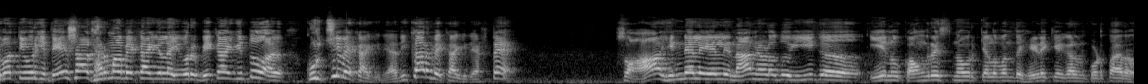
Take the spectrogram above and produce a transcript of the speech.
ಇವತ್ತು ಇವರಿಗೆ ದೇಶ, ಧರ್ಮ ಬೇಕಾಗಿಲ್ಲ, ಇವ್ರಿಗೆ ಬೇಕಾಗಿದ್ದು ಕುರ್ಚಿ ಬೇಕಾಗಿದೆ, ಅಧಿಕಾರ ಬೇಕಾಗಿದೆ ಅಷ್ಟೇ. ಸೊ ಆ ಹಿನ್ನೆಲೆಯಲ್ಲಿ ನಾನು ಹೇಳೋದು ಈಗ ಏನು ಕಾಂಗ್ರೆಸ್ನವ್ರು ಕೆಲವೊಂದು ಹೇಳಿಕೆಗಳನ್ನು ಕೊಡ್ತಾ ಇರೋ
